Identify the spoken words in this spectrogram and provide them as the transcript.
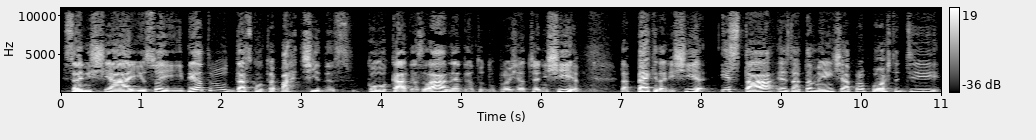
se anistiar isso aí. E dentro das contrapartidas colocadas lá, né, dentro do projeto de anistia, da PEC da anistia, está exatamente a proposta de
